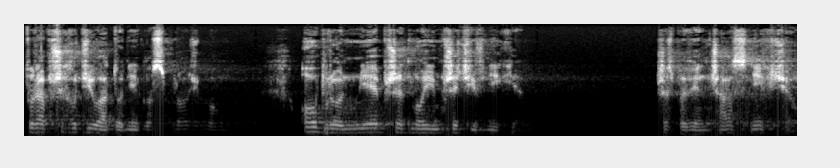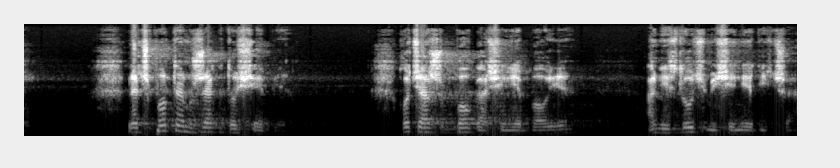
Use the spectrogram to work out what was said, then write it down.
która przychodziła do niego z prośbą: Obroń mnie przed moim przeciwnikiem. Przez pewien czas nie chciał, lecz potem rzekł do siebie: Chociaż Boga się nie boję, ani z ludźmi się nie liczę,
